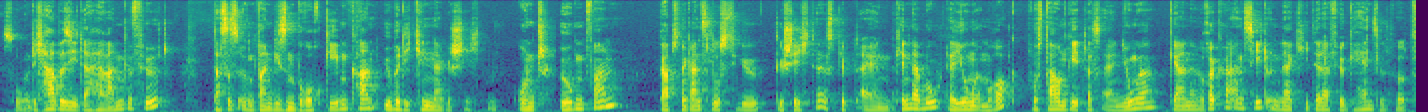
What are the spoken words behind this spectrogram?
So, und ich habe sie da herangeführt, dass es irgendwann diesen Bruch geben kann über die Kindergeschichten. Und irgendwann gab es eine ganz lustige Geschichte. Es gibt ein Kinderbuch, Der Junge im Rock, wo es darum geht, dass ein Junge gerne Röcke anzieht und in der Kita dafür gehänselt wird.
